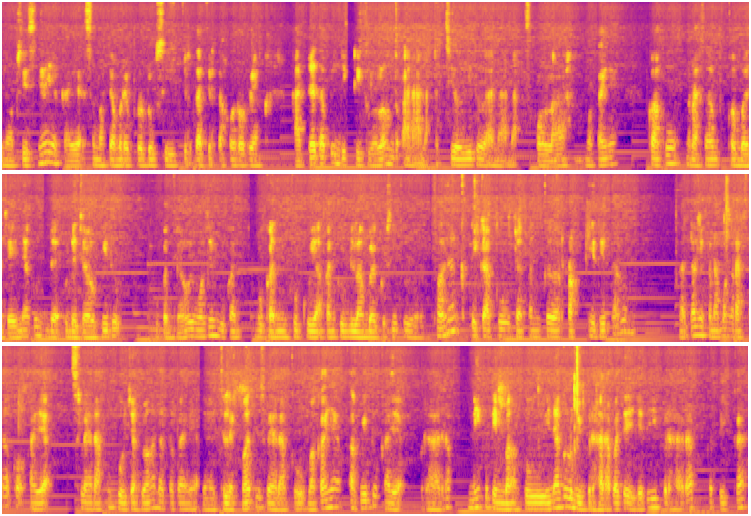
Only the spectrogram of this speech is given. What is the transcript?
sinopsisnya ya kayak semacam reproduksi cerita-cerita horor yang ada tapi di dikelola untuk anak-anak kecil gitu anak-anak sekolah. Makanya kok aku ngerasa pembaca ini aku udah udah jauh gitu. Bukan jauh maksudnya bukan bukan buku yang akan ku bilang bagus itu loh. Soalnya ketika aku datang ke rock itu aku nggak tahu ya kenapa ngerasa kok kayak selera aku bocah banget atau kayak ya jelek banget sih selera aku. Makanya aku itu kayak berharap ini ketimbang aku ini aku lebih berharap aja ya. Jadi berharap ketika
